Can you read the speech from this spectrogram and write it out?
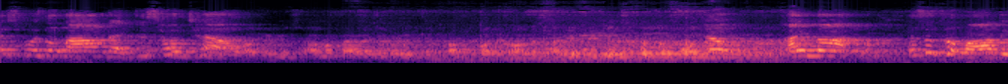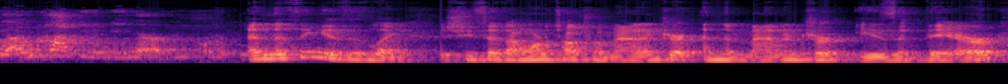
this was allowed at this hotel. Okay, I'm a manager. We can talk about it honestly. If you can just put the phone No. I'm not. This is the lobby. I'm happy to be here. And the thing is, is like, she says, I want to talk to a manager, and the manager is there.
